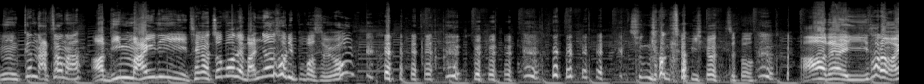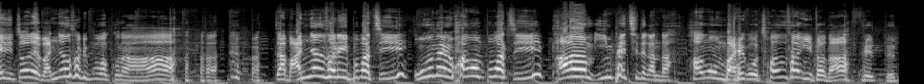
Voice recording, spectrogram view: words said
응, 끝났잖아. 아, 님 아이디 제가 저번에 만년설이 뽑았어요? 충격적이었죠. 아, 내가 이 사람 아이디 전에 만년설이 뽑았구나. 자, 만년설이 뽑았지. 오늘 황혼 뽑았지. 다음 임패치드 간다. 황혼 말고 천상이 더 나았을 듯.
